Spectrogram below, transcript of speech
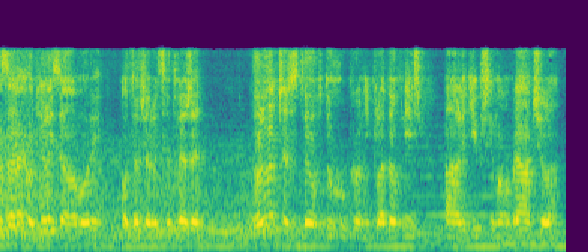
Zarachotili závory, otevřely se dveře. Vlna čerstvého vzduchu pronikla dovnitř a lidi přímo obráčila.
